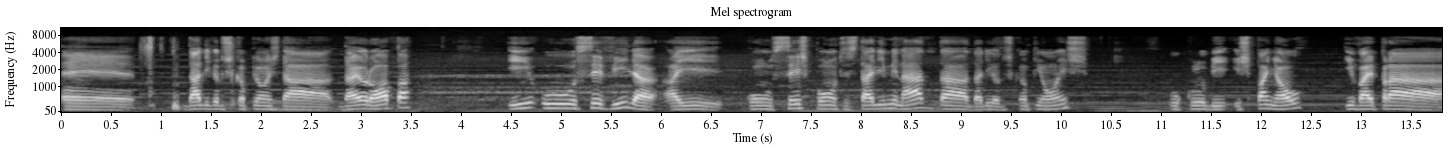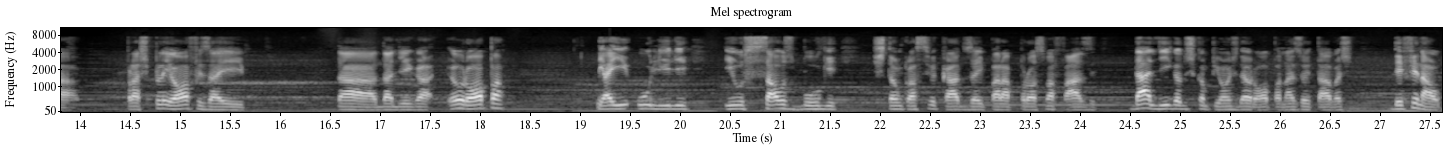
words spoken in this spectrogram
é, da Liga dos Campeões da, da Europa e o Sevilha, aí com seis pontos, está eliminado da, da Liga dos Campeões, o clube espanhol, e vai para as playoffs aí da, da Liga Europa. E aí o Lille e o Salzburg estão classificados aí para a próxima fase da Liga dos Campeões da Europa nas oitavas de final.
